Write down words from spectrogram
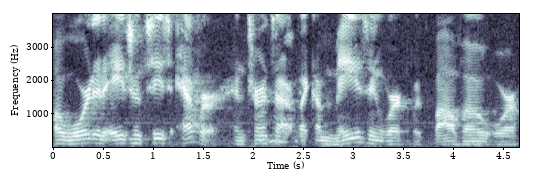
awarded agencies ever, and turns mm-hmm. out like amazing work with Volvo or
